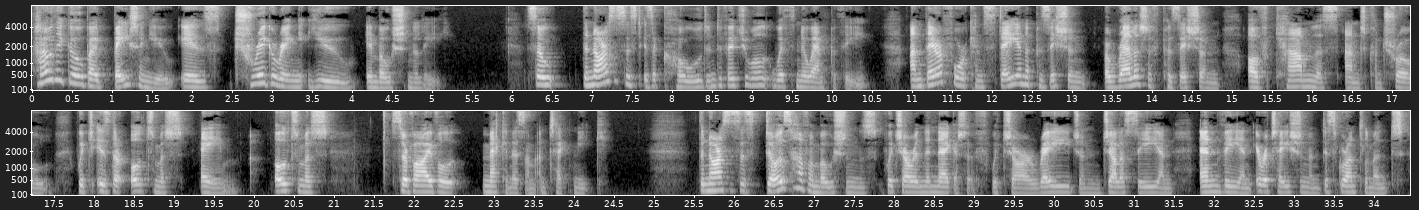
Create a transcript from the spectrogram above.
How they go about baiting you is triggering you emotionally. So, the narcissist is a cold individual with no empathy and therefore can stay in a position, a relative position of calmness and control, which is their ultimate aim, ultimate survival mechanism and technique. The narcissist does have emotions which are in the negative, which are rage and jealousy and envy and irritation and disgruntlement,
